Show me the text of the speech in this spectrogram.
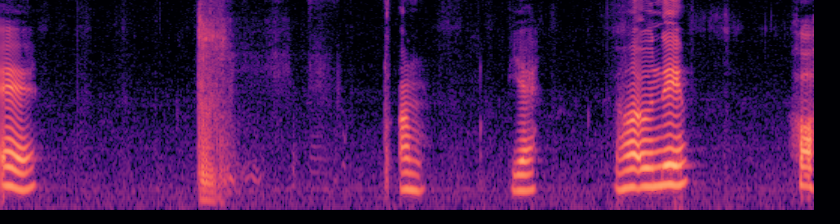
E an ye. Ha öndeyim. Ha.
